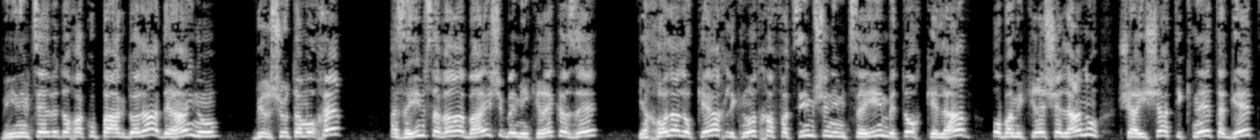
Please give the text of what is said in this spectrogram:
והיא נמצאת בתוך הקופה הגדולה, דהיינו, ברשות המוכר. אז האם סבר אביי שבמקרה כזה יכול הלוקח לקנות חפצים שנמצאים בתוך כליו, או במקרה שלנו, שהאישה תקנה את הגט,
